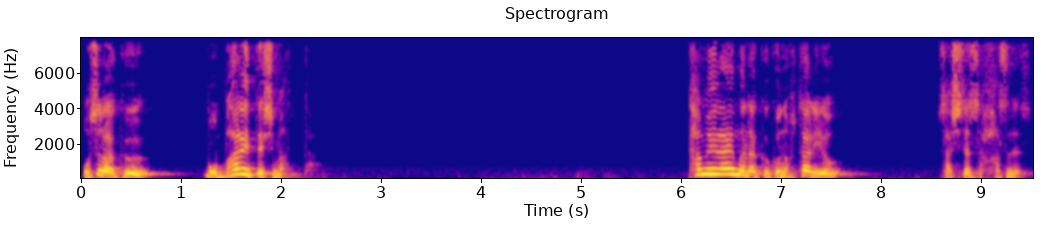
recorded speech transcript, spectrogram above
おそらくもうバレてしまった。ためらいもなくこの二人を差し出すはずです。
